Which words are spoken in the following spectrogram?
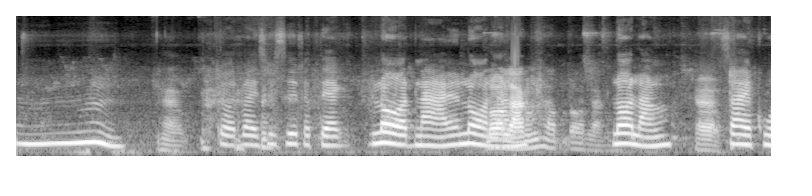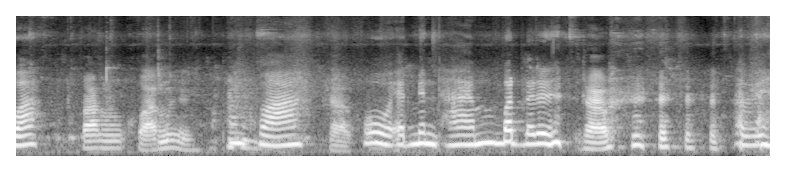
อืมครับจอดไว้ซื่อๆก็แตกลอดหน้าและลอดรอหหลัลังงครับรอหลังลอดหลังครับซ้ายขวาฟังขวามือทางขวา ครับโอ้แอดมินถามเบิดเลยเด้อครับ ทะเบียน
